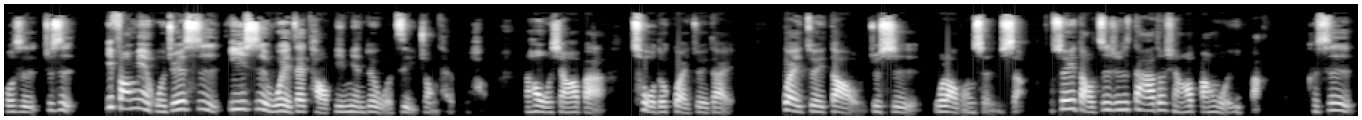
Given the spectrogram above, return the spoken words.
或是就是一方面，我觉得是一是我也在逃避面对我自己状态不好，然后我想要把。错都怪罪在怪罪到就是我老公身上，所以导致就是大家都想要帮我一把，可是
